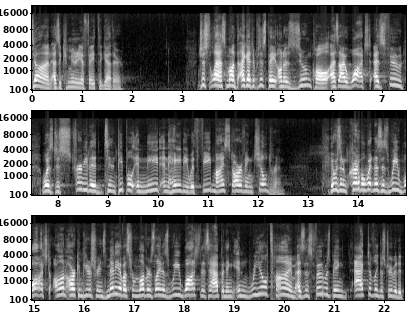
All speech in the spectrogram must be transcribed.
done as a community of faith together. Just last month, I got to participate on a Zoom call as I watched as food was distributed to people in need in Haiti with Feed My Starving Children. It was an incredible witness as we watched on our computer screens, many of us from Lover's Lane, as we watched this happening in real time as this food was being actively distributed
